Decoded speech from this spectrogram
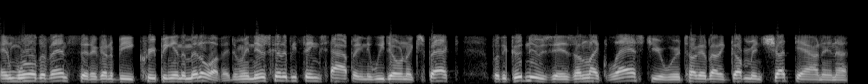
and world events that are going to be creeping in the middle of it. I mean, there's going to be things happening that we don't expect. But the good news is, unlike last year, we were talking about a government shutdown and a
